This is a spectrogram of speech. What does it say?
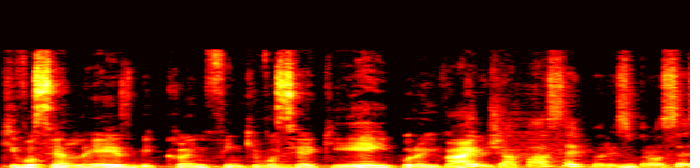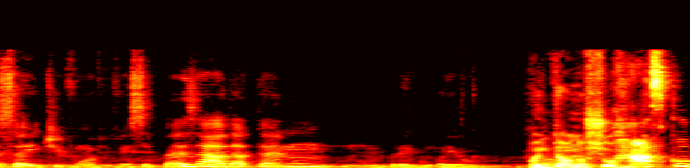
que você é lésbica, enfim, que você é gay, por aí vai? Eu já passei por esse processo aí, tive uma vivência pesada até num, num emprego meu. Ou então no churrasco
